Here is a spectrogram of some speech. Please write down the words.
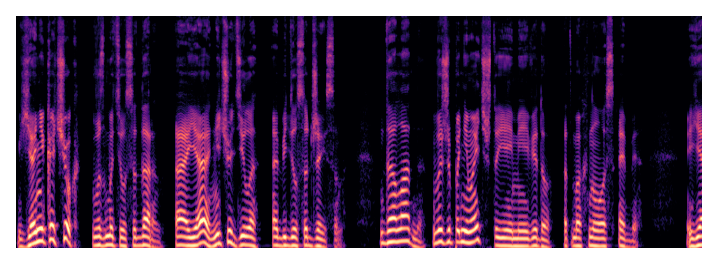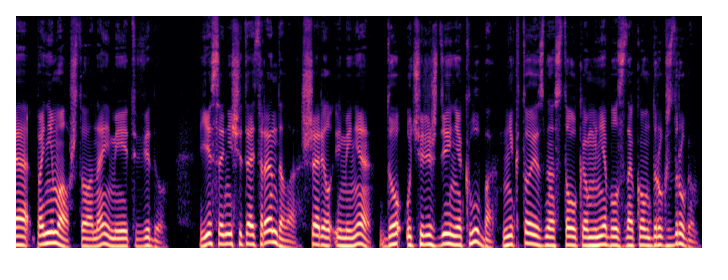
«Я не качок», — возмутился Даррен. «А я не чудила», — обиделся Джейсон. «Да ладно, вы же понимаете, что я имею в виду», — отмахнулась Эбби. Я понимал, что она имеет в виду. Если не считать Рэндалла, Шерил и меня, до учреждения клуба никто из нас толком не был знаком друг с другом.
